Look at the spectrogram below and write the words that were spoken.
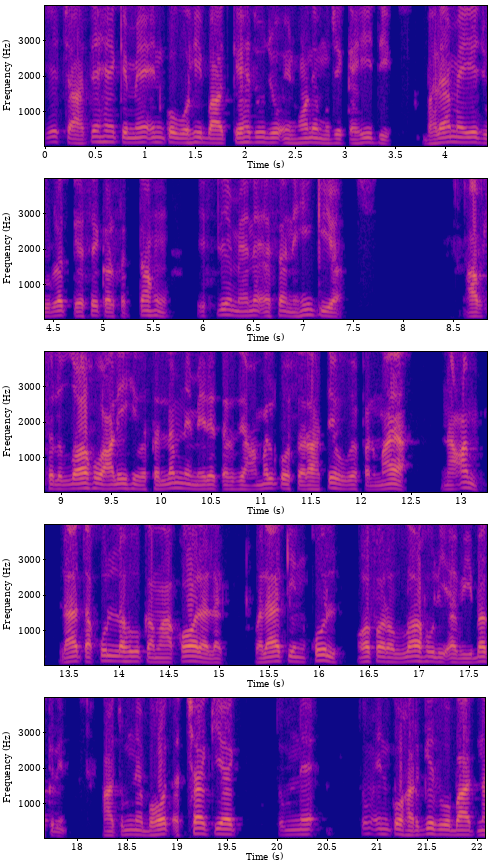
یہ چاہتے ہیں کہ میں ان کو وہی بات کہہ دوں جو انہوں نے مجھے کہی تھی۔ بھلا میں یہ جرت کیسے کر سکتا ہوں؟ اس لیے میں نے ایسا نہیں کیا۔ آپ صلی اللہ علیہ وسلم نے میرے طرز عمل کو سراہتے ہوئے فرمایا نعم، لا تقل له كما قول لك، ولكن قل غفر الله لأبي بکر ہاں تم نے بہت اچھا کیا، تم نے، تم ان کو ہرگز وہ بات نہ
